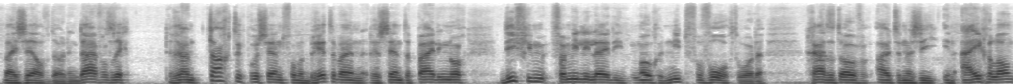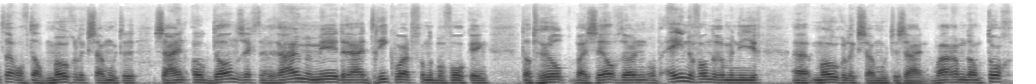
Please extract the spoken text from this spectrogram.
bij zelfdoding. Daarvan zegt ruim 80% van de Britten bij een recente peiling nog... die fam- familieleden mogen niet vervolgd worden. Gaat het over euthanasie in eigen land, hè, of dat mogelijk zou moeten zijn... ook dan zegt een ruime meerderheid, driekwart van de bevolking... dat hulp bij zelfdoding op een of andere manier eh, mogelijk zou moeten zijn. Waarom dan toch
